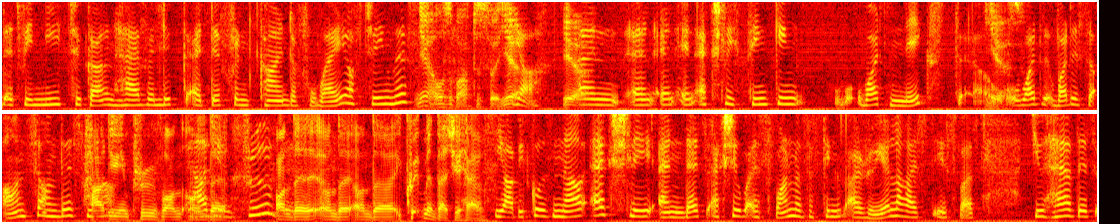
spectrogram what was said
that we need to go and have a look at different kind of way of doing this. Yeah, I was about to say, yeah. Yeah. Yeah. And, and, and, and actually thinking what next? Uh, Yes. What what is the answer on this? How now? do you improve on, on the improve on this? the on the on the equipment that you have? Yeah, because now actually, and that's actually was one of the things I realized is was you have this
